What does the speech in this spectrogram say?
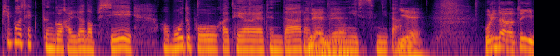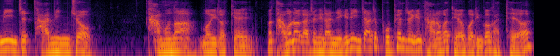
피부색 등과 관련 없이 어, 모두 보호가 되어야 된다라는 네네. 내용이 있습니다. 예. 우리나라도 이미 이제 다민족, 다문화, 뭐 이렇게, 뭐 다문화 가정이라는 얘기는 이제 아주 보편적인 단어가 되어버린 것 같아요.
